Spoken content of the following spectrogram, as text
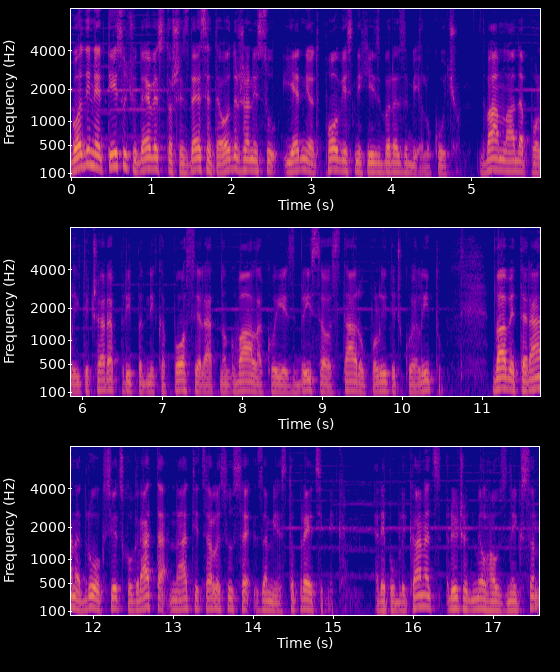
Godine 1960. održani su jedni od povijesnih izbora za Bijelu kuću. Dva mlada političara, pripadnika posljeratnog vala koji je zbrisao staru političku elitu, dva veterana drugog svjetskog rata natjecale su se za mjesto predsjednika. Republikanac Richard Milhouse Nixon,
